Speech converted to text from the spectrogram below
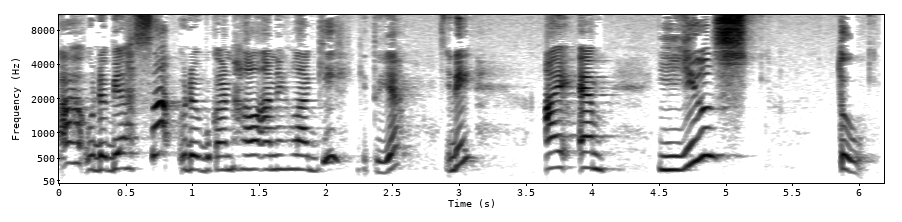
ah udah biasa, udah bukan hal aneh lagi gitu ya. Jadi I am used to.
